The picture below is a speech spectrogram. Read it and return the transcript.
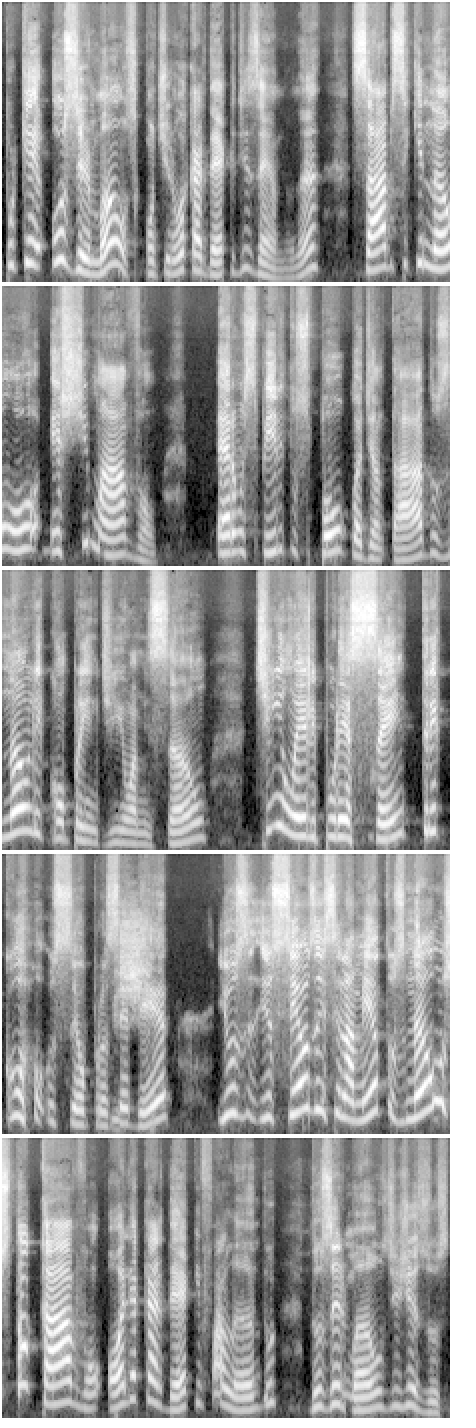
Porque os irmãos, continua Kardec dizendo, né? Sabe-se que não o estimavam. Eram espíritos pouco adiantados, não lhe compreendiam a missão, tinham ele por excêntrico o seu proceder. E os, e os seus ensinamentos não os tocavam. Olha Kardec falando dos irmãos de Jesus.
